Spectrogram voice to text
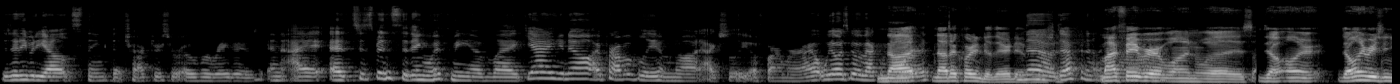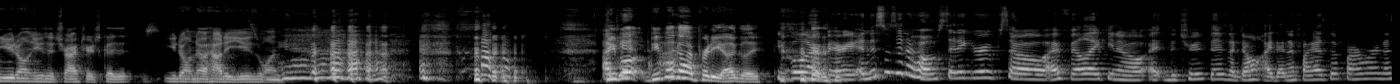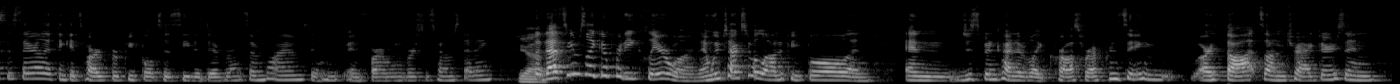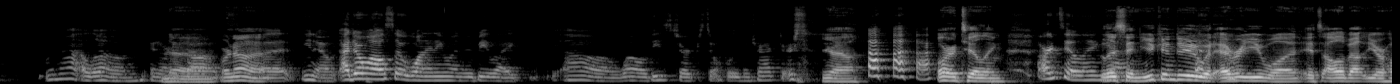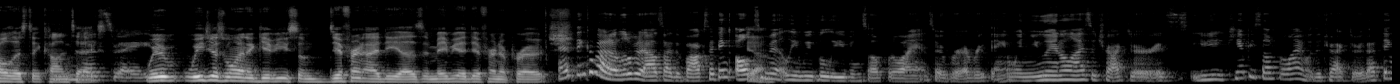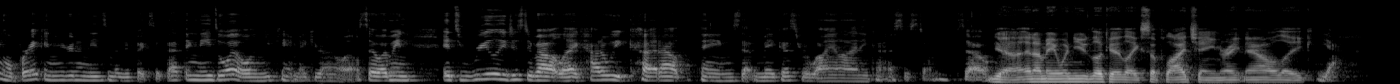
did anybody else think that tractors were overrated? And I, it's just been sitting with me of like, yeah, you know, I probably am not actually a farmer. I, we always go back and Not forth. not according to their definition. no, definitely. My not. favorite one was the only the only reason you don't use a tractor is because you don't know how to use one. I people people I- got pretty ugly. people are very and this was in a homesteading group so i feel like you know I, the truth is i don't identify as a farmer necessarily i think it's hard for people to see the difference sometimes in, in farming versus homesteading yeah. but that seems like a pretty clear one and we've talked to a lot of people and and just been kind of like cross-referencing our thoughts on tractors and we're not alone in our No, thoughts we're not. but you know i don't also want anyone to be like oh well these jerks don't believe in tractors yeah. Or tilling. or tilling. yeah. Listen, you can do whatever you want. It's all about your holistic context. That's right. We we just want to give you some different ideas and maybe a different approach. and think about it a little bit outside the box. I think ultimately we believe in self reliance over everything. And when you analyze a tractor, it's you can't be self reliant with a tractor. That thing will break and you're gonna need somebody to fix it. That thing needs oil and you can't make your own oil. So I mean, it's really just about like how do we cut out things that make us reliant on any kind of system. So Yeah, and I mean when you look at like supply chain right now, like yeah.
